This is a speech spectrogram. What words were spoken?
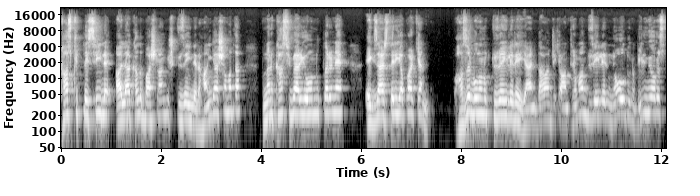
Kas kütlesiyle alakalı başlangıç düzeyleri hangi aşamada? Bunların kas fiber yoğunlukları ne? Egzersizleri yaparken hazır bulunuk düzeyleri yani daha önceki antrenman düzeyleri ne olduğunu bilmiyoruz.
